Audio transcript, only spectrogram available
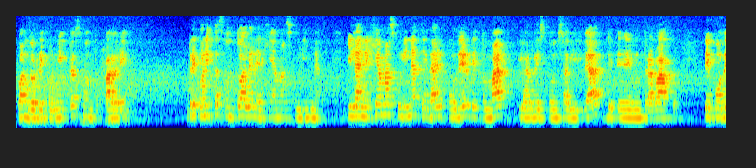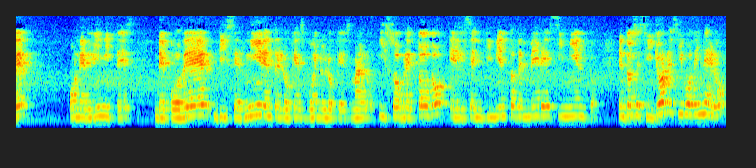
Cuando reconectas con tu padre, reconectas con toda la energía masculina. Y la energía masculina te da el poder de tomar la responsabilidad de tener un trabajo, de poder poner límites, de poder discernir entre lo que es bueno y lo que es malo, y sobre todo el sentimiento de merecimiento. Entonces, si yo recibo dinero,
